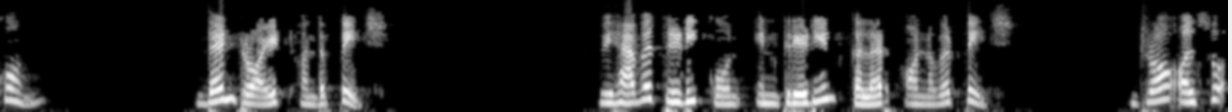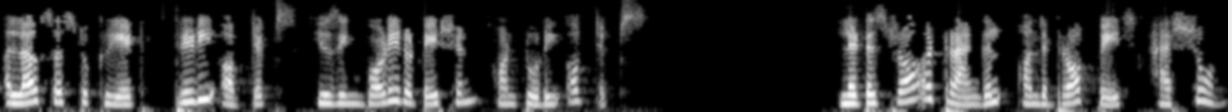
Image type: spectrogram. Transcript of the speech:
cone. Then draw it on the page. We have a 3D cone in gradient color on our page. Draw also allows us to create 3D objects using body rotation on 2D objects. Let us draw a triangle on the draw page as shown.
